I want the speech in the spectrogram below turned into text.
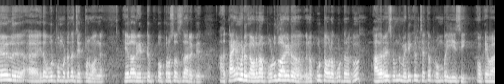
ஏழு இதை உறுப்பை மட்டும்தான் செக் பண்ணுவாங்க. ஏழு ஆறு எட்டு ப்ரொசஸ் தான் இருக்குது அது டைம் எடுக்கும் அவ்வளோதான் பொழுது ஆகிடும் ஏன்னா கூட்டம் அவ்வளோ கூட்டம் இருக்கும். அதர்வைஸ் வந்து மெடிக்கல் செக்கப் ரொம்ப ஈஸி ஓகேவா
